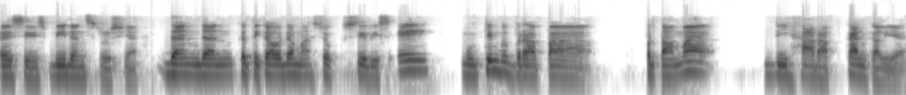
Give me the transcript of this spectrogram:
eh, series B dan seterusnya. Dan dan ketika udah masuk series A, mungkin beberapa pertama diharapkan kali ya.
